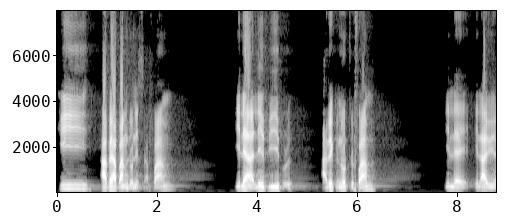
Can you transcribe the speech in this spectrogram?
qui avait abandonné sa femme. Il est allé vivre avec une autre femme. Il, a eu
